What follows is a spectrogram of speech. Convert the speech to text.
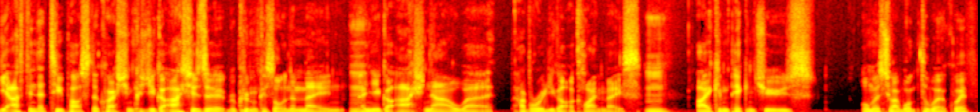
Yeah, I think there are two parts to the question because you've got Ash as a recruitment consultant in Mane, Mm. and you've got Ash now where I've already got a client base. I can pick and choose almost who I want to work with.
